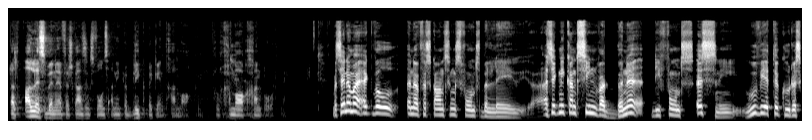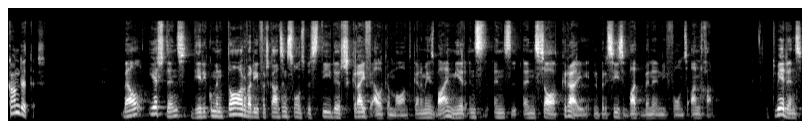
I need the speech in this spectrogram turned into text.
dat alles binne 'n verskansingsfonds aan die publiek bekend gaan maak nie, gemaak gaan word nie. Maar sê nou maar ek wil in 'n verskansingsfonds belê. As ek nie kan sien wat binne die fonds is nie, hoe weet ek hoe riskant dit is? Wel, eerstens, deur die kommentaar wat die verskansingsfonds bestuurder skryf elke maand, kan 'n mens baie meer in in in saak kry en presies wat binne in die fonds aangaan. Tweedens,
